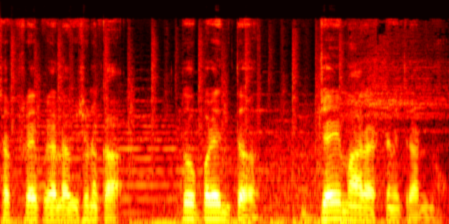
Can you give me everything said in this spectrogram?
सबस्क्राईब करायला विसरू नका. तोपर्यंत जय महाराष्ट्र मित्रांनो.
